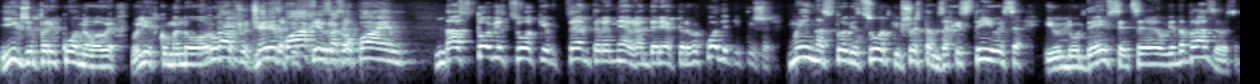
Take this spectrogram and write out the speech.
Їх же переконували влітку минулого Ну, року. так, що черепахи закопаємо. на 100% центр енергодиректор виходить і пише: ми на 100% щось там захистилися, і у людей все це відобразилося.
